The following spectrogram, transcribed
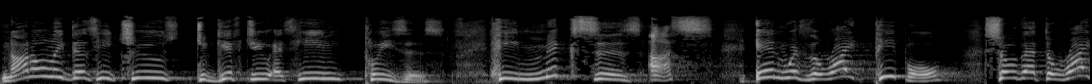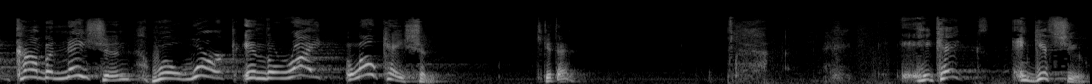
Not only does he choose to gift you as he pleases, he mixes us in with the right people so that the right combination will work in the right location. Did you get that? He takes and gifts you.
